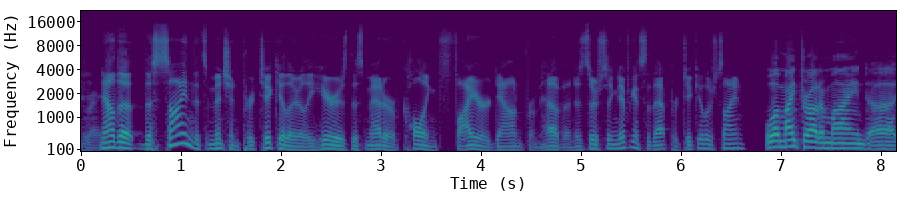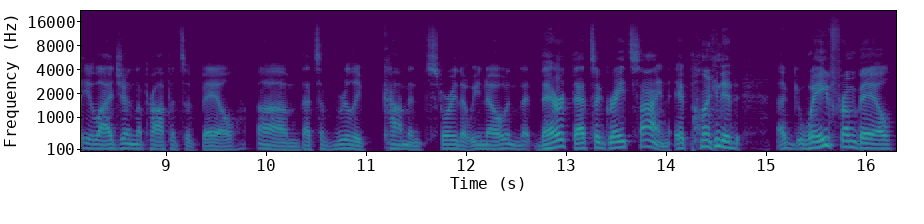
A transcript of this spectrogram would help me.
Right. Now, the the sign that's mentioned particularly here is this matter of calling fire down from heaven. Is there significance to that particular sign? Well, it might draw to mind uh, Elijah and the prophets of Baal. Um, that's a really common story that we know, and that there, that's a great sign. It pointed away from Baal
